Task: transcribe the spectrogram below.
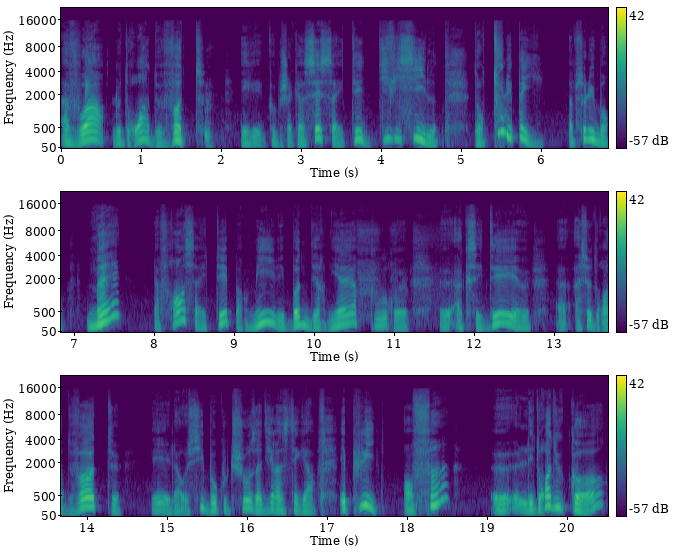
avoir le droit de vote. Et comme chacun sait, ça a été difficile dans tous les pays, absolument. Mais la France a été parmi les bonnes dernières pour euh, euh, accéder euh, à ce droit de vote. Et là aussi, beaucoup de choses à dire à cet égard. Et puis, enfin, les droits du corps.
